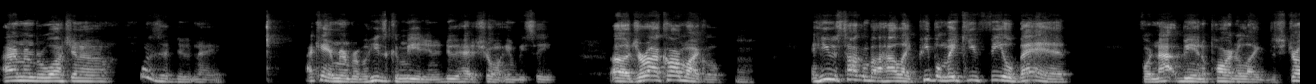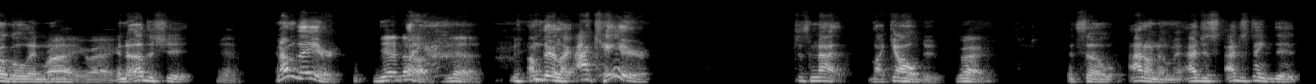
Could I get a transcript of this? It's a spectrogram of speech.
I remember watching uh what is that dude name? I can't remember, but he's a comedian. The dude had a show on NBC. Uh Jerrod Carmichael. Hmm. And he was talking about how like people make you feel bad for not being a part of like the struggle and right, right. and the other shit. yeah. And I'm there. Yeah, no, Like- yeah. I'm there like I care. Just not like y'all do. Right. And so I don't know, man. I just I just think that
